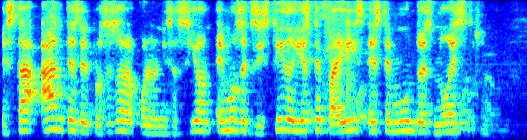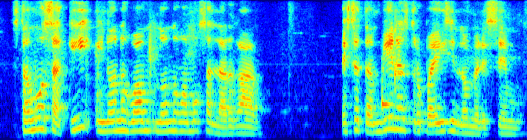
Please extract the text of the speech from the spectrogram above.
está antes del proceso de colonización. Hemos existido y este país, este mundo es nuestro. Estamos aquí y no nos vamos, no nos vamos a alargar. Este también es nuestro país y lo merecemos.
